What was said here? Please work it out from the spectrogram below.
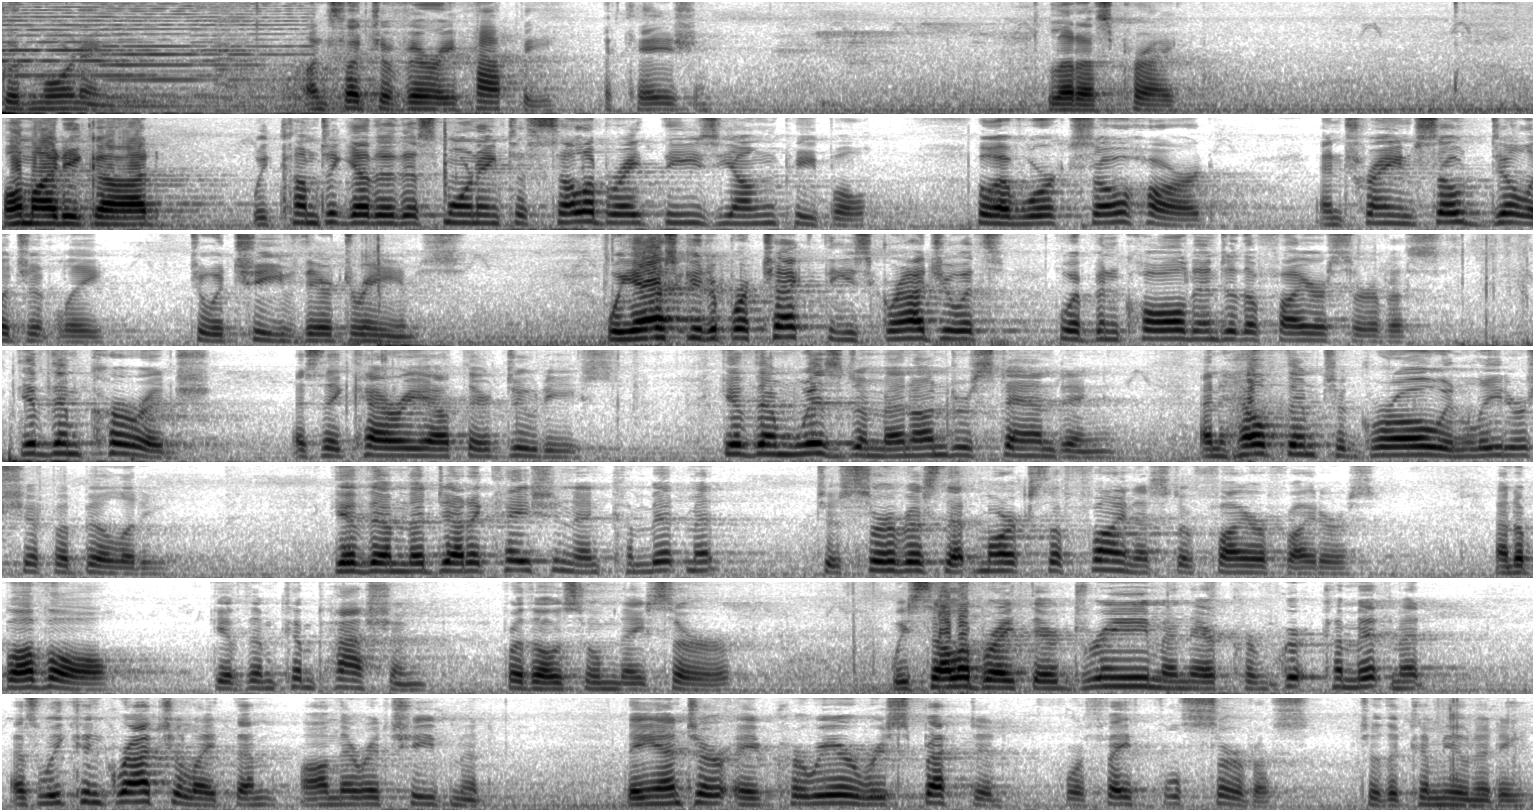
good morning on such a very happy occasion. Let us pray. Almighty God, we come together this morning to celebrate these young people who have worked so hard and trained so diligently to achieve their dreams. We ask you to protect these graduates who have been called into the fire service. Give them courage as they carry out their duties. Give them wisdom and understanding and help them to grow in leadership ability. Give them the dedication and commitment to service that marks the finest of firefighters. And above all, give them compassion for those whom they serve. We celebrate their dream and their commitment as we congratulate them on their achievement. They enter a career respected for faithful service to the community.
